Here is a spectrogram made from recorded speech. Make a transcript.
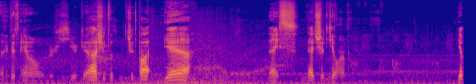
I think there's ammo over here. Ah, shoot the shoot the pot. Yeah. Nice. That should kill him. Yep.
